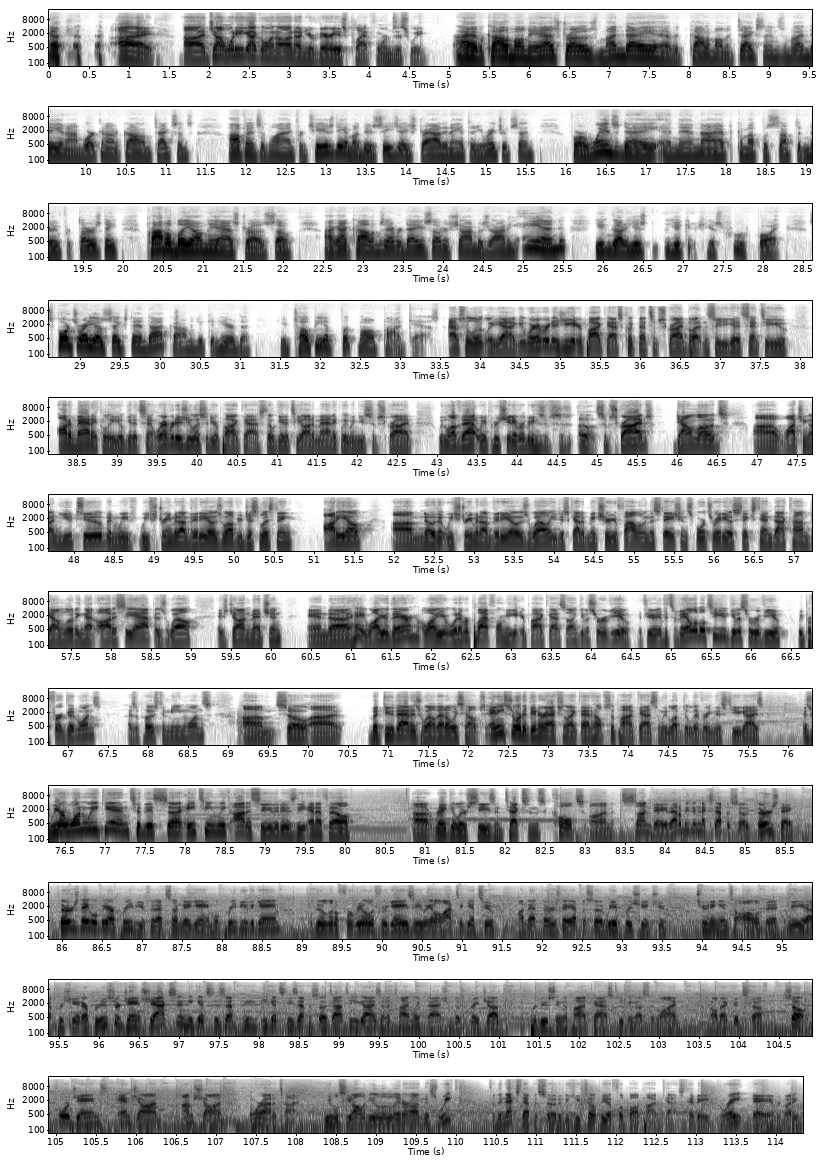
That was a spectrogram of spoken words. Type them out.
All right. Uh, John, what do you got going on on your various platforms this week? I have a column on the Astros Monday. I have a column on the Texans Monday, and I'm working on a column Texans offensive line for Tuesday. I'm going to do CJ Stroud and Anthony Richardson for Wednesday, and then I have to come up with something new for Thursday, probably on the Astros. So I got columns every day. So does Sean Bajani, and you can go to his you can his whew, boy sportsradio610.com and you can hear the Houtopia Football Podcast. Absolutely. Yeah. Wherever it is you get your podcast, click that subscribe button so you get it sent to you automatically. You'll get it sent wherever it is you listen to your podcast. They'll get it to you automatically when you subscribe. We love that. We appreciate everybody who uh, subscribes, downloads, uh, watching on YouTube, and we we stream it on video as well. If you're just listening audio, um, know that we stream it on video as well. You just got to make sure you're following the station, sportsradio610.com, downloading that Audacy app as well, as John mentioned. And uh, hey, while you're there, while you're whatever platform you get your podcast on, give us a review. If you're if it's available to you, give us a review. We prefer good ones as opposed to mean ones. Um, so, uh, but do that as well. That always helps. Any sort of interaction like that helps the podcast, and we love delivering this to you guys. As we are one week into this 18 uh, week odyssey that is the NFL uh, regular season. Texans, Colts on Sunday. That'll be the next episode. Thursday. Thursday will be our preview for that Sunday game. We'll preview the game. We'll do a little for real or fugazi. We got a lot to get to on that Thursday episode. We appreciate you tuning into all of it. We uh, appreciate our producer James Jackson. He gets this ep- he gets these episodes out to you guys in a timely fashion. Does a great job producing the podcast, keeping us in line, and all that good stuff. So for James and John, I'm Sean, and we're out of time. We will see all of you a little later on this week for the next episode of the Houtopia Football Podcast. Have a great day, everybody.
